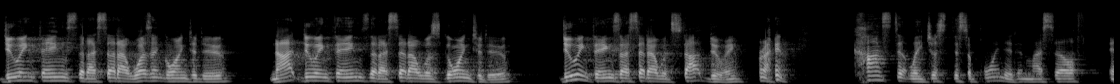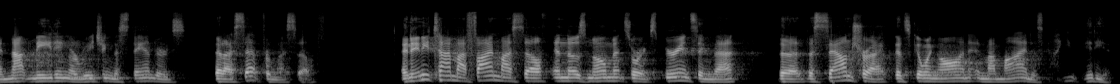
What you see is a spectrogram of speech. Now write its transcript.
doing things that I said I wasn't going to do, not doing things that I said I was going to do, doing things I said I would stop doing, right? Constantly just disappointed in myself and not meeting or reaching the standards that I set for myself. And anytime I find myself in those moments or experiencing that, the, the soundtrack that's going on in my mind is, you idiot.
